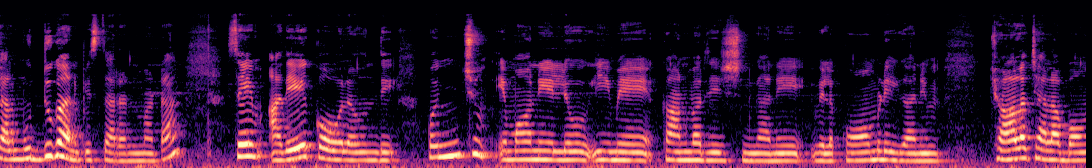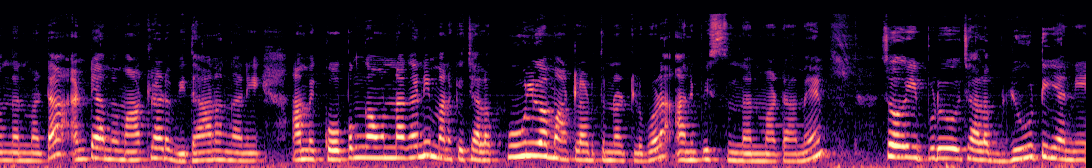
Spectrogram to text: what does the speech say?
చాలా ముద్దుగా అనిపిస్తారనమాట సేమ్ అదే కోవలో ఉంది. కొంచెం ఎమానియల్ ఈమె కాన్వర్జేషన్ కానీ వీళ్ళ కామెడీ కానీ చాలా చాలా బాగుందనమాట అంటే ఆమె మాట్లాడే విధానం కానీ ఆమె కోపంగా ఉన్నా కానీ మనకి చాలా కూల్గా మాట్లాడుతున్నట్లు కూడా అనిపిస్తుంది అనమాట ఆమె. సో ఇప్పుడు చాలా బ్యూటీ అని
